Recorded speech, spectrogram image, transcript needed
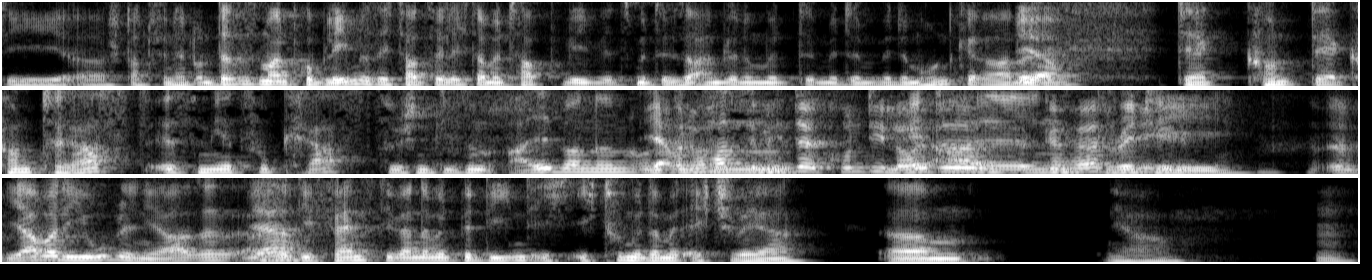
die äh, stattfindet. Und das ist mein Problem, das ich tatsächlich damit hab, wie jetzt mit dieser Einblendung mit, mit, dem, mit dem Hund gerade. Ja der, Kon der Kontrast ist mir zu krass zwischen diesem albernen und Ja, aber du hast im Hintergrund die Leute gehört. Gritty. Die, äh, ja, aber die jubeln, ja. Also ja. die Fans, die werden damit bedient. Ich, ich tue mir damit echt schwer. Ähm, ja. Hm.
